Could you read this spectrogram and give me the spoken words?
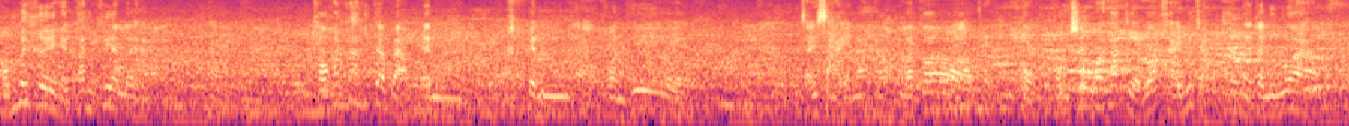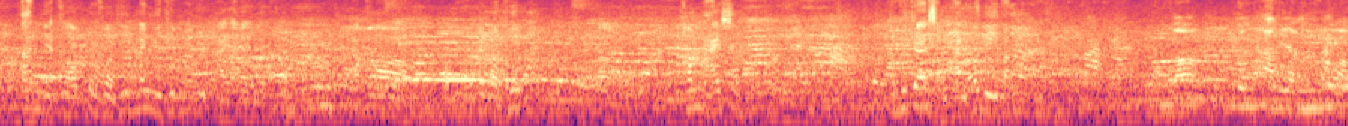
ผมไม่เคยเห็นท่านเครียดเลยครับเขาค่อนข้างที่จะแบบเป็นเป็นเอ่อคนที่ ใสๆนะครับ แล้วก็ผมผมเชื่อว่าถ้าเกิดว่าใครรู้จักตั้นเนี่ยจะรู้ว่าตั้นเนี่ยเขาเป็นคนที่ไม่มีทิศไม่มีภัยอะไรเลยแล้วก็เป็นคนที่เอ่อเขาไนส์คอมพิวเตอร์สัมพันธ์เขาดีมากก็ลุงทางยังห่วง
